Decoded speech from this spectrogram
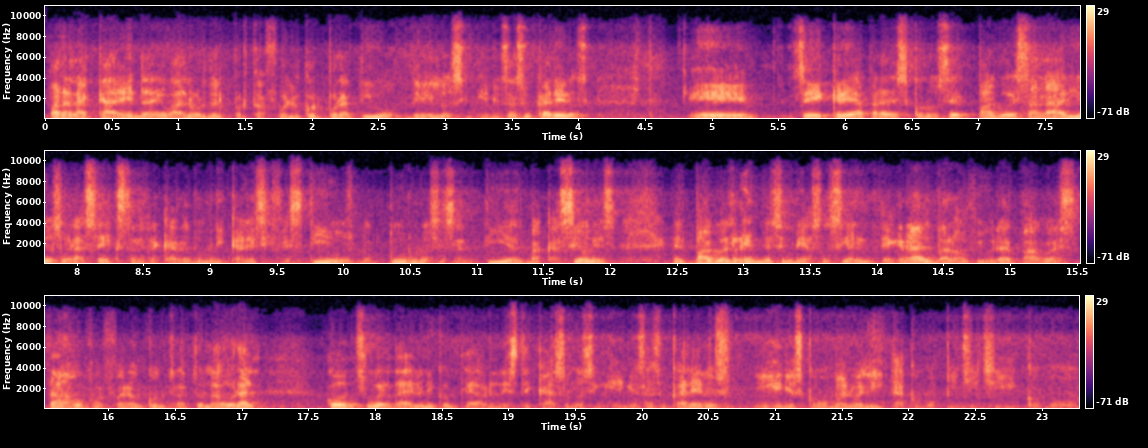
para la cadena de valor del portafolio corporativo de los ingenios azucareros eh, se crea para desconocer pago de salarios, horas extras, recargos dominicales y festivos, nocturnos, cesantías, vacaciones, el pago del régimen de seguridad social integral, bajo figura de pago a estajo por fuera de un contrato laboral, con su verdadero único empleador, en este caso los ingenios azucareros, ingenios como Manuelita, como Pichichi, como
